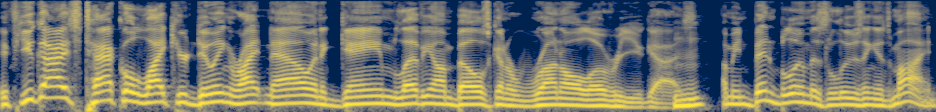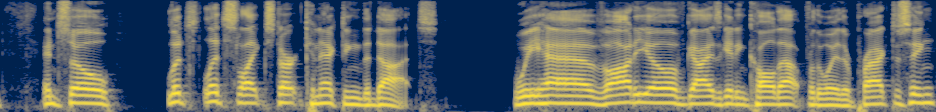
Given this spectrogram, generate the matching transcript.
if you guys tackle like you're doing right now in a game, Le'Veon Bell's going to run all over you guys. Mm-hmm. I mean, Ben Bloom is losing his mind, and so let's let's like start connecting the dots. We have audio of guys getting called out for the way they're practicing.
